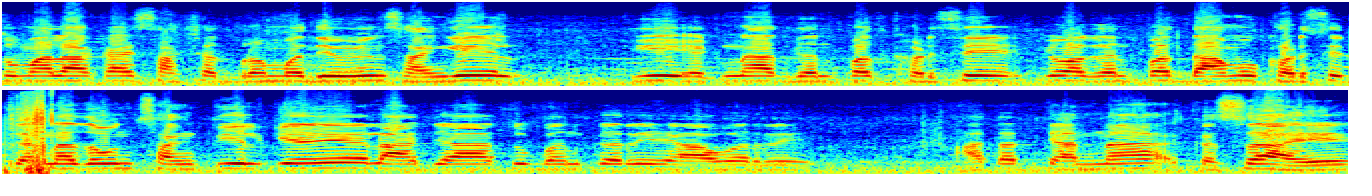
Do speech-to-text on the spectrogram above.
तुम्हाला काय साक्षात ब्रह्मदेव येऊन सांगेल की एकनाथ गणपत खडसे किंवा गणपत दामू खडसे त्यांना जाऊन सांगतील की ए राजा तू बंद कर रे हे आवर रे. आता त्यांना कसं आहे?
